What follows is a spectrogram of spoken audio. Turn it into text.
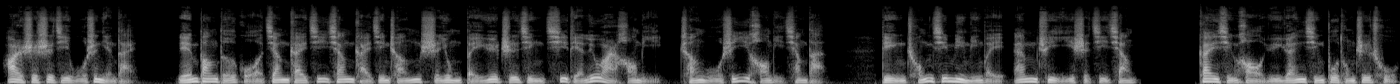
二十世纪五十年代，联邦德国将该机枪改进成使用北约直径七点六二毫米乘五十一毫米枪弹，并重新命名为 MG 一式机枪。该型号与原型不同之处，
